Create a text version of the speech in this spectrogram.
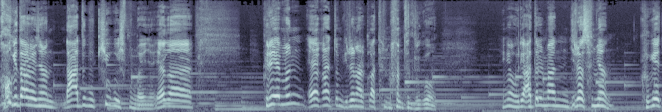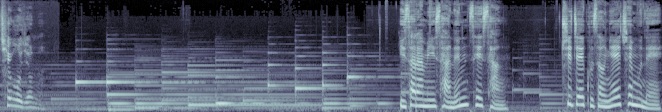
거기다 그냥 놔두고 키우고 싶은 거예요. 애가 그러면 애가 좀 일어날 것 같은 마음도 들고 그냥 우리 아들만 일었으면 그게 최고죠. 뭐. 이 사람이 사는 세상. 취재 구성의 최문혜,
